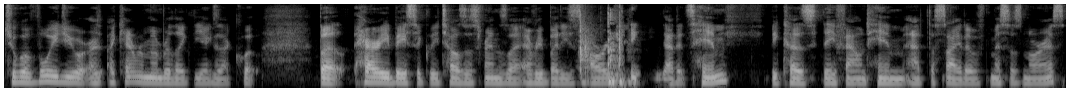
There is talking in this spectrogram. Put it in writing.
to avoid you." Or I can't remember like the exact quote, but Harry basically tells his friends that everybody's already thinking that it's him because they found him at the side of Mrs. Norris,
